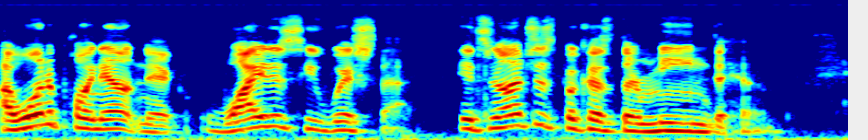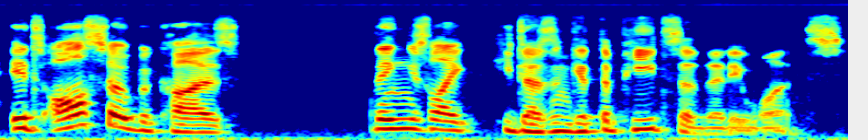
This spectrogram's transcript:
I want to point out, Nick, why does he wish that? It's not just because they're mean to him. It's also because things like he doesn't get the pizza that he wants,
